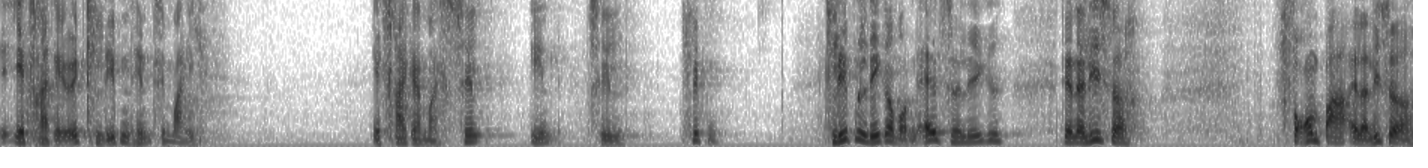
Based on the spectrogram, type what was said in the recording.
Jeg trækker jo ikke klippen hen til mig. Jeg trækker mig selv ind til klippen. Klippen ligger, hvor den altid har ligget. Den er lige så formbar, eller lige så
